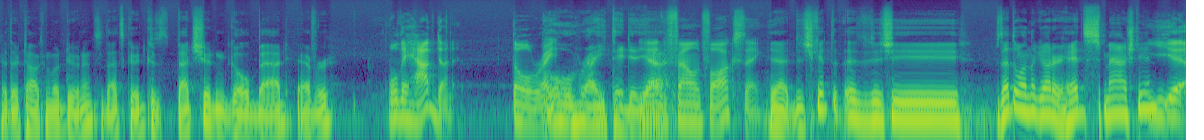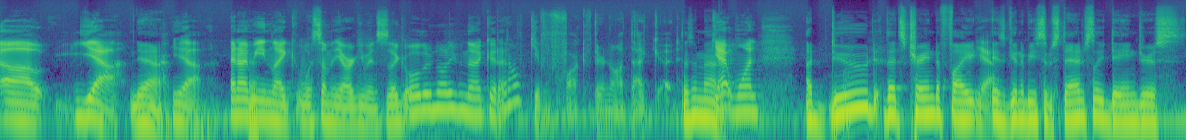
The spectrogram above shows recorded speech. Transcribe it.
that they're talking about doing it, so that's good because that shouldn't go bad ever. well, they have done it though, right? Oh, right, they did. yeah, Yeah, the Fallon Fox thing. yeah. Did she get? The, uh, did she? Was that the one that got her head smashed in? Yeah, uh, yeah, Yeah. yeah. And I mean, like with some of the arguments, like, oh, they're not even that good. I don't give a fuck if they're not that good. Doesn't matter. Get one. A dude that's trained to fight Yeah. is going to be substantially dangerous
